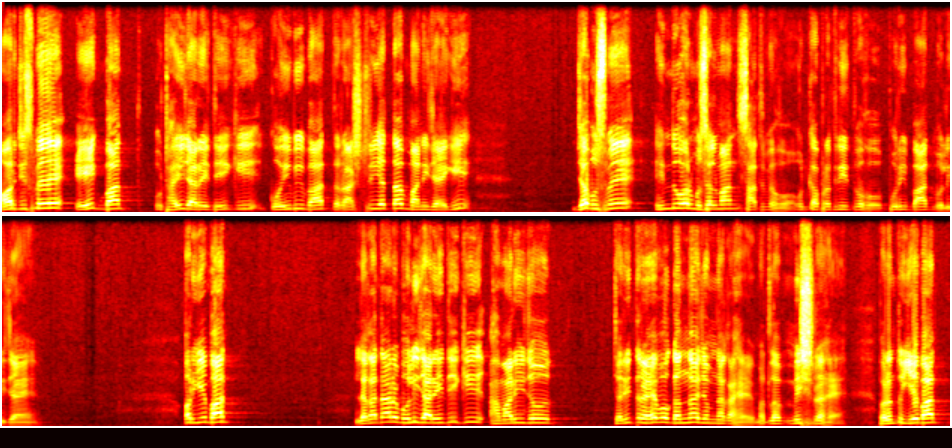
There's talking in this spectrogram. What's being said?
और जिसमें एक बात उठाई जा रही थी कि कोई भी बात राष्ट्रीय तब मानी जाएगी जब उसमें हिंदू और मुसलमान साथ में हो, उनका प्रतिनिधित्व हो, पूरी बात बोली जाए। और ये बात लगातार बोली जा रही थी कि हमारी जो चरित्र है, वो गंगा जमुना का है मतलब मिश्र है। परंतु ये बात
